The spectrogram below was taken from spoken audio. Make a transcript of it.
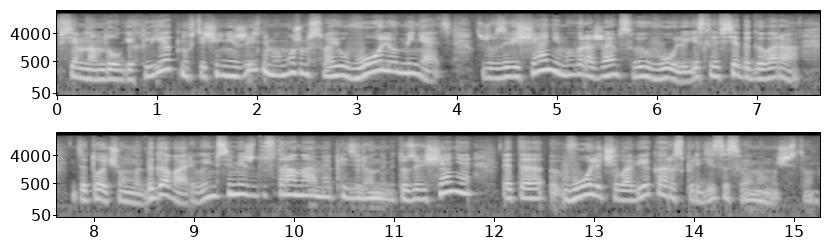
всем нам долгих лет, но в течение жизни мы можем свою волю менять. Потому что в завещании мы выражаем свою волю. Если все договора – это то, о чем мы договариваемся между сторонами определенными, то завещание – это воля человека распорядиться своим имуществом.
